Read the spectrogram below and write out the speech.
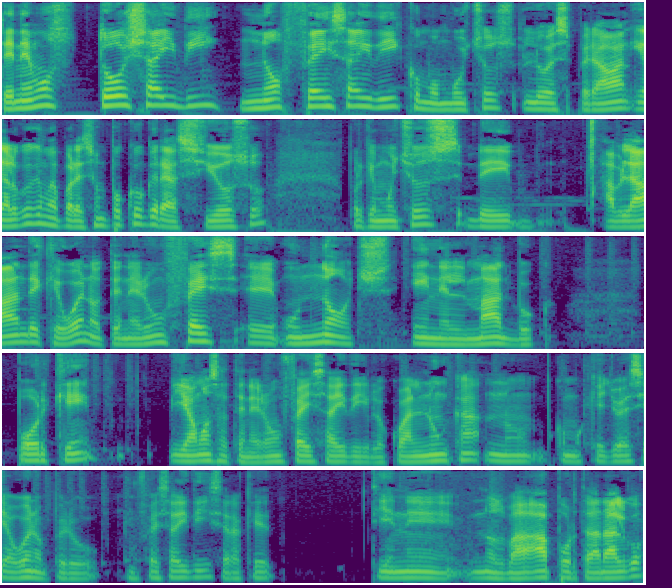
tenemos Touch ID, no Face ID, como muchos lo esperaban. Y algo que me parece un poco gracioso, porque muchos hablaban de que, bueno, tener un Face, eh, un notch en el MacBook, porque íbamos a tener un Face ID, lo cual nunca, como que yo decía, bueno, pero un Face ID, ¿será que tiene, nos va a aportar algo?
